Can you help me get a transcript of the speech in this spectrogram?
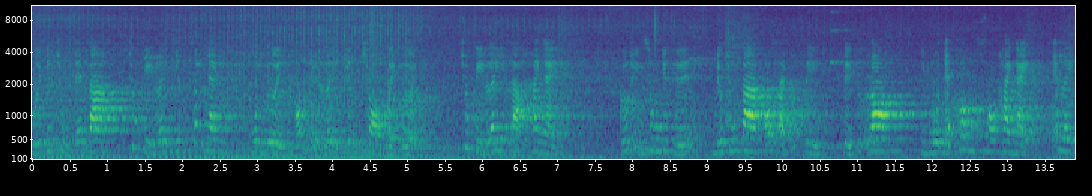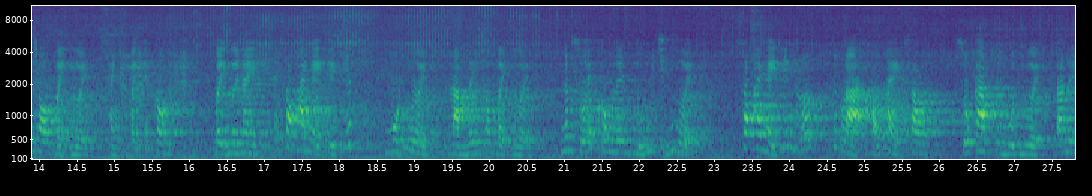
với biến chủng Delta, chu kỳ lây nhiễm rất nhanh, một người có thể lây nhiễm cho 7 người. Chu kỳ lây là 2 ngày. Cứ hình dung như thế, nếu chúng ta có giải pháp gì để tự lo thì một F0 sau 2 ngày sẽ lây cho 7 người thành 7 F0. 7 người này sẽ sau 2 ngày kế tiếp mỗi người làm lây cho 7 người, nâng số F0 lên 49 người. Sau 2 ngày tiếp nữa, tức là 6 ngày sau, số ca từ một người đã lây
